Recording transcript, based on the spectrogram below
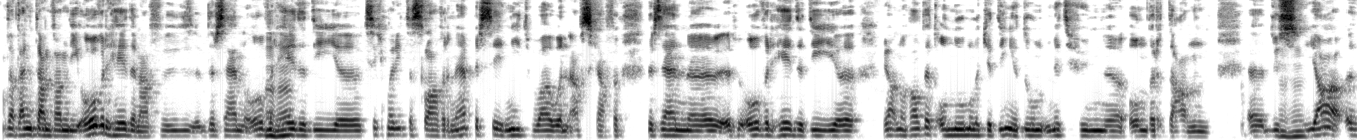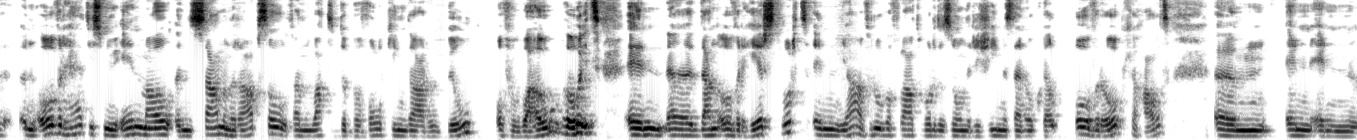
dat hangt dan van die overheden af. Er zijn overheden mhm. die, uh, ik zeg maar niet, de slavernij per se niet wouden afschaffen. Er zijn uh, overheden die uh, ja, nog altijd onnoemelijke dingen doen met hun onderdanen. dus mhm. ja, een overheid is nu eenmaal een samenraapsel van wat de bevolking daar wil of wauw ooit, en dan overheerst wordt. En ja, vroeg of laat worden zo'n regimes dan ook wel overhoop gehaald um, en, en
